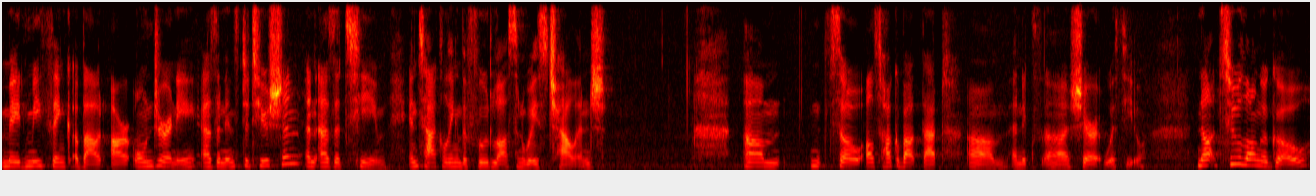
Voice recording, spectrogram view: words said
made me think about our own journey as an institution and as a team in tackling the food loss and waste challenge. Um, so I'll talk about that um, and uh, share it with you. Not too long ago,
